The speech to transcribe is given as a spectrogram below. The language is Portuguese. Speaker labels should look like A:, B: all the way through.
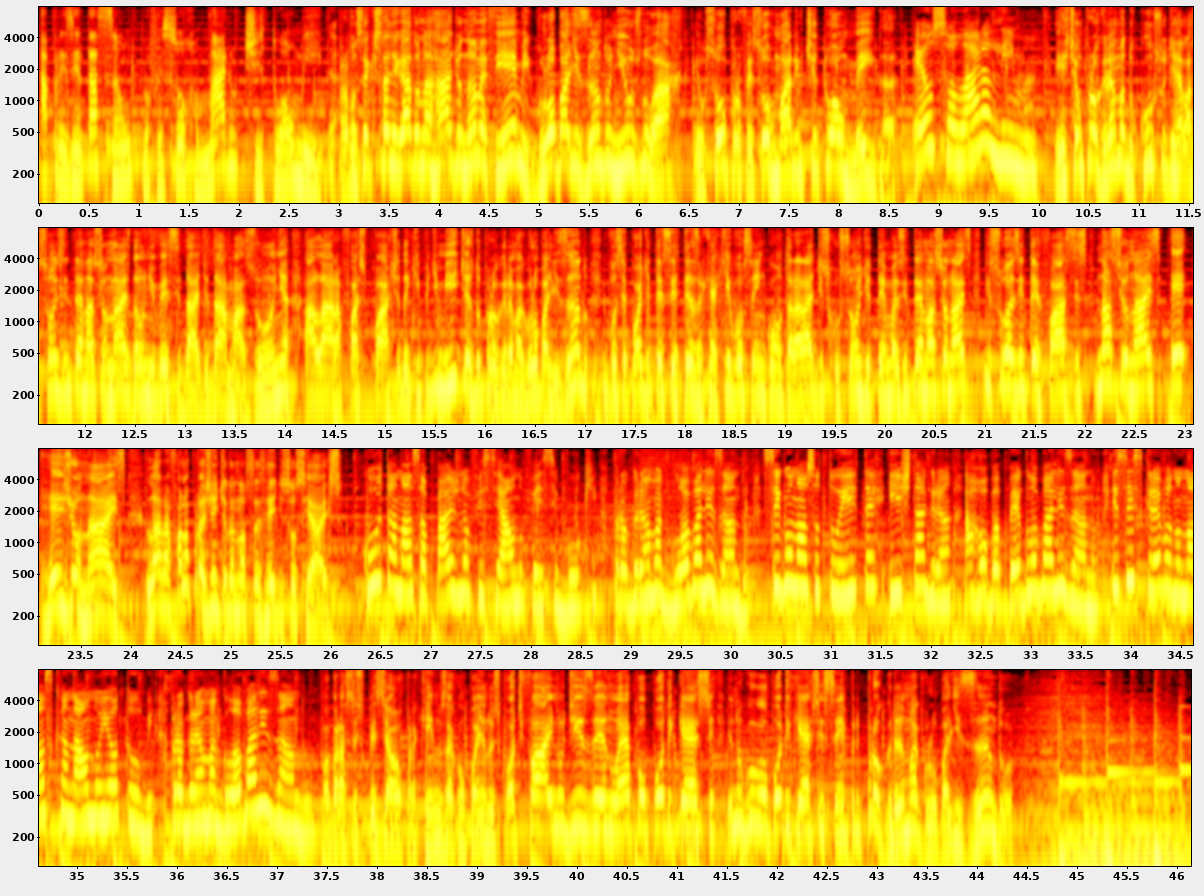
A: Apresentação: Professor Mário Tito Almeida.
B: Para você que está ligado na Rádio Nama FM, Globalizando News no ar. Eu sou o professor Mário Tito Almeida.
C: Eu sou Lara Lima.
B: Este é um programa do curso de Relações Internacionais da Universidade da Amazônia. A Lara faz parte da equipe de mídias do programa Globalizando e você pode ter certeza que aqui você encontrará discussões de temas internacionais e suas interfaces nacionais e regionais. Lara, fala pra gente das nossas redes sociais.
C: Curta a nossa página oficial no Facebook, Programa Globalizando Globalizando. Siga o nosso Twitter e Instagram, pglobalizando. E se inscreva no nosso canal no YouTube, Programa Globalizando.
B: Um abraço especial para quem nos acompanha no Spotify, no Deezer, no Apple Podcast e no Google Podcast, sempre Programa Globalizando.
